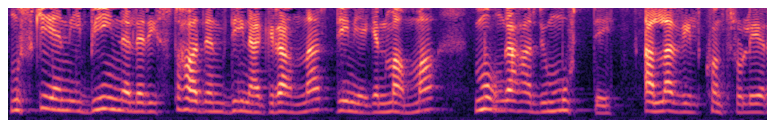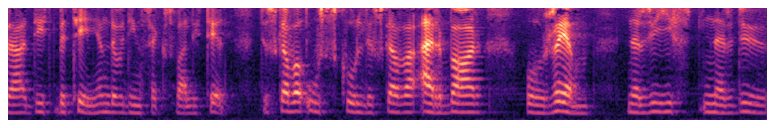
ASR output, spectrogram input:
moskén i byn eller i staden, dina grannar, din egen mamma. Många har du mot dig. Alla vill kontrollera ditt beteende och din sexualitet. Du ska vara oskuld, du ska vara ärbar och ren. När du, gift, när du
